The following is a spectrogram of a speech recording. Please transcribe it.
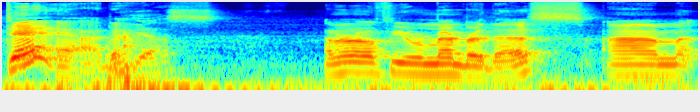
Dad, Yes. I don't know if you remember this, um,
